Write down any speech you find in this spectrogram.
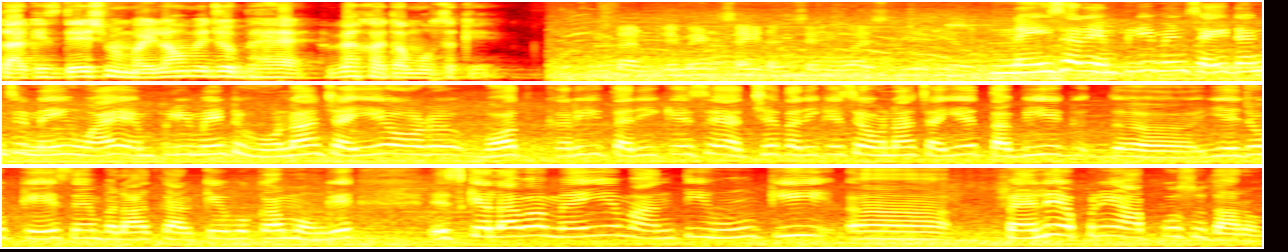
ताकि इस देश में महिलाओं में जो भय है, वह खत्म हो सके। इम्प्लीमेंट सही ढंग से नहीं हुआ, इसलिए नहीं सर इम्प्लीमेंट सही ढंग से नहीं हुआ है। इम्प्लीमेंट होना चाहिए और बहुत कड़ी तरीके से, अच्छे तरीके से होना चाहिए, तभी ये जो केस हैं बलात्कार के, वो कम होंगे। इसके अलावा मैं ये मानती हूँ कि पहले अपने आप को सुधारो।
